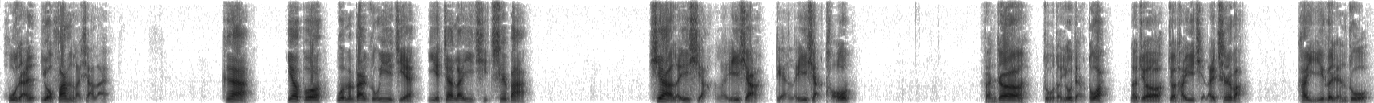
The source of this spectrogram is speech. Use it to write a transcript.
忽然又放了下来。哥，要不我们把如意姐也叫来一起吃吧？夏雷想了一下，点了一下头。反正煮的有点多，那就叫他一起来吃吧。他一个人住，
